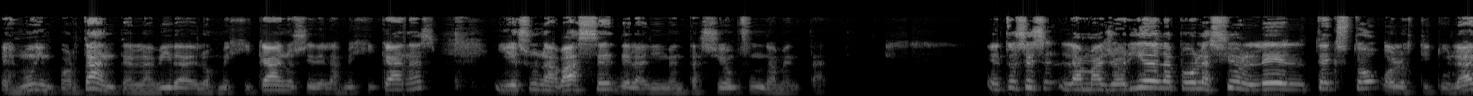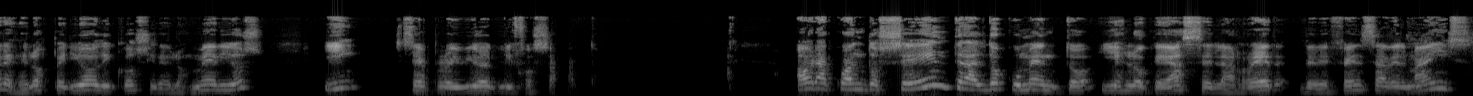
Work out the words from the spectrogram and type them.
es muy importante en la vida de los mexicanos y de las mexicanas y es una base de la alimentación fundamental. Entonces, la mayoría de la población lee el texto o los titulares de los periódicos y de los medios y se prohibió el glifosato. Ahora, cuando se entra al documento, y es lo que hace la Red de Defensa del Maíz,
